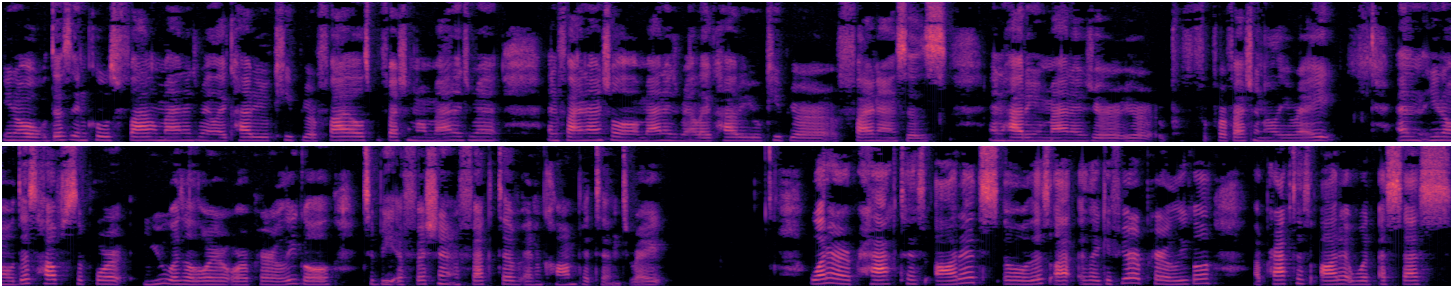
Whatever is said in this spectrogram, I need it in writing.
You know, this includes file management, like how do you keep your files, professional management, and financial management, like how do you keep your finances and how do you manage your your professionally, right? And, you know, this helps support you as a lawyer or a paralegal to be efficient, effective, and competent, right? What are practice audits? Oh, this, uh, like, if you're a paralegal, a practice audit would assess,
